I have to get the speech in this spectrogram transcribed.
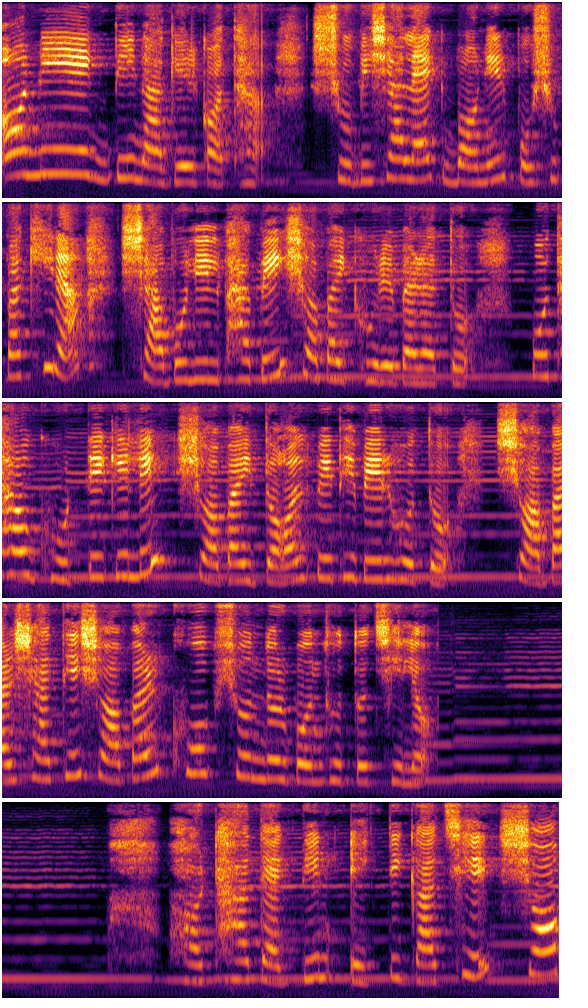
অনেক দিন আগের কথা। সুবিশাল এক বনের পশু পাখিরা সাবলীলভাবেই সবাই ঘুরে বেড়াতো। কোথাও ঘুরতে গেলে সবাই দল বেঁধে বের হতো। সবার সাথে সবার খুব সুন্দর বন্ধুত্ব ছিল। হঠাৎ একদিন একটি গাছে সব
